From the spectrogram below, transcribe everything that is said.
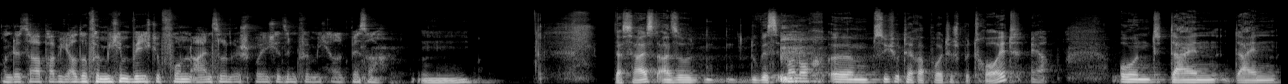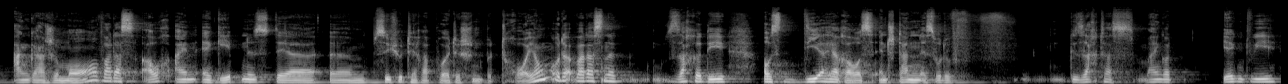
Und deshalb habe ich also für mich einen Weg gefunden, Einzelgespräche sind für mich halt besser. Das heißt also, du wirst immer noch ähm, psychotherapeutisch betreut Ja. und dein, dein Engagement, war das auch ein Ergebnis der ähm, psychotherapeutischen Betreuung oder war das eine Sache, die aus dir heraus entstanden ist, wo du gesagt hast, mein Gott, irgendwie,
